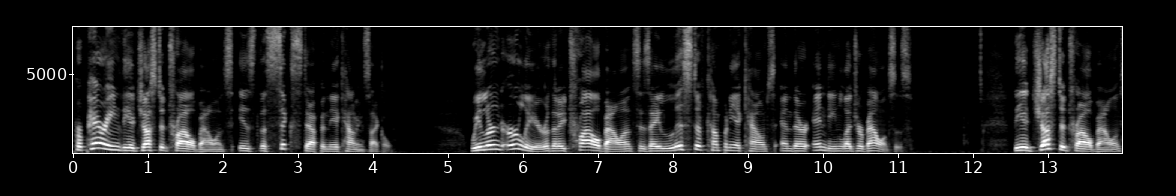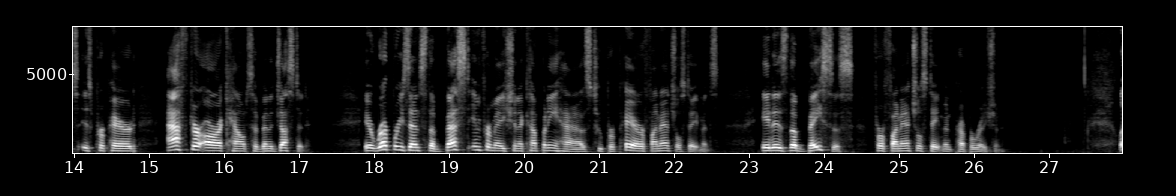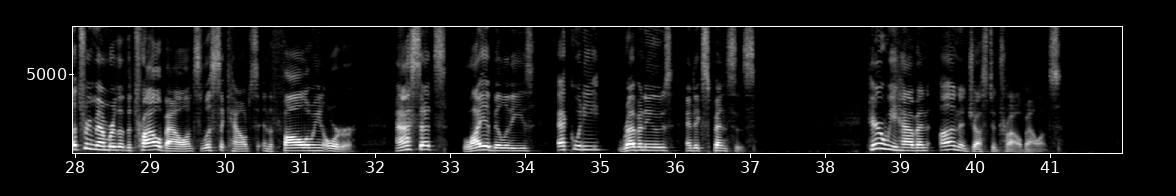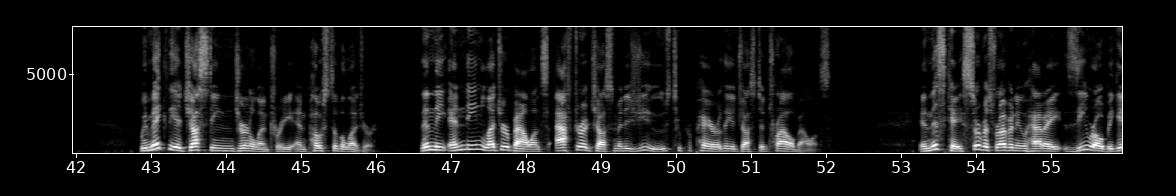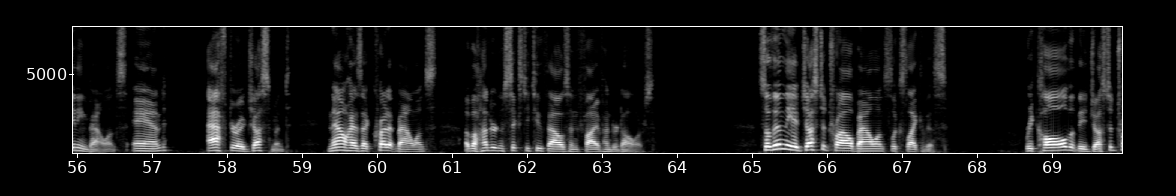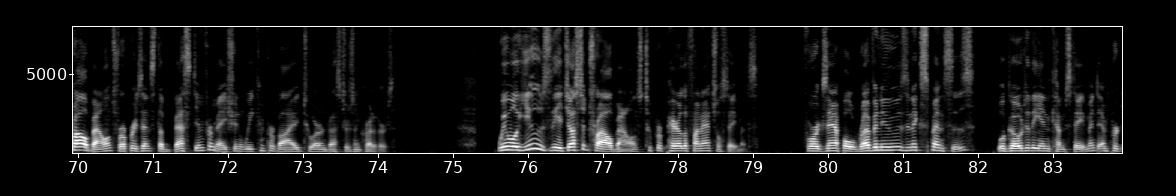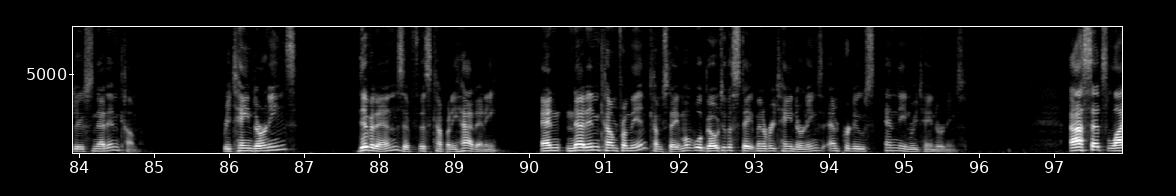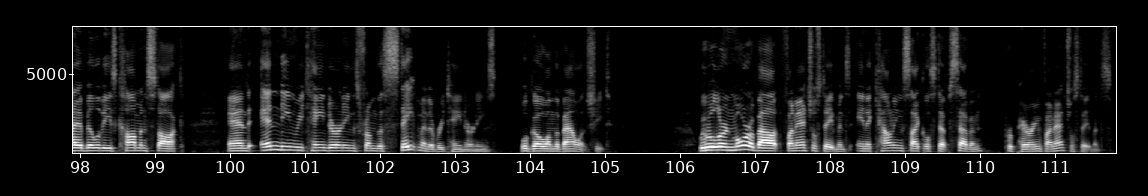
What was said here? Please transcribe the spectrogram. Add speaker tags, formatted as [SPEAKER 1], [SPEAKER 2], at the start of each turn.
[SPEAKER 1] Preparing the adjusted trial balance is the sixth step in the accounting cycle. We learned earlier that a trial balance is a list of company accounts and their ending ledger balances. The adjusted trial balance is prepared after our accounts have been adjusted. It represents the best information a company has to prepare financial statements. It is the basis for financial statement preparation. Let's remember that the trial balance lists accounts in the following order. Assets, liabilities, equity, revenues, and expenses. Here we have an unadjusted trial balance. We make the adjusting journal entry and post to the ledger. Then the ending ledger balance after adjustment is used to prepare the adjusted trial balance. In this case, service revenue had a zero beginning balance and, after adjustment, now has a credit balance of $162,500. So then the adjusted trial balance looks like this. Recall that the adjusted trial balance represents the best information we can provide to our investors and creditors. We will use the adjusted trial balance to prepare the financial statements. For example, revenues and expenses will go to the income statement and produce net income. Retained earnings, dividends, if this company had any, and net income from the income statement will go to the statement of retained earnings and produce ending retained earnings. Assets, liabilities, common stock, and ending retained earnings from the statement of retained earnings will go on the balance sheet. We will learn more about financial statements in Accounting Cycle Step 7, Preparing Financial Statements.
